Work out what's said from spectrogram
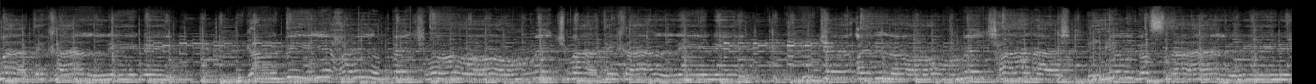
ما تخليني. قلبي يحب شوامك ما تخليني. جعل أمك حناش يلقص لاليني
